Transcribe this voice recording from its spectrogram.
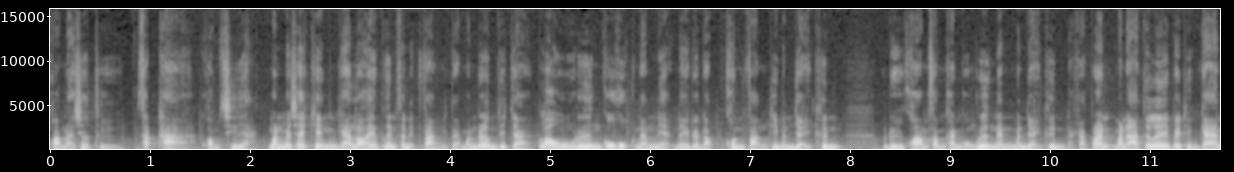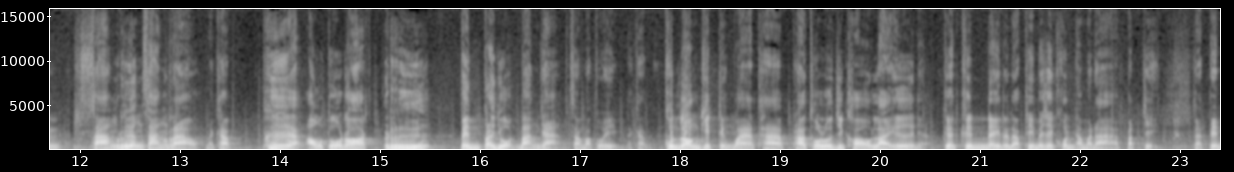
ความน่าเชื่อถือศรัทธา ความเชื่อ มันไม่ใช่เพียงแค่เล่าให้เพื่อนสนิทฟัง แต่มันเริ่มที่จะเล่าเรื่องโกหกนั้นเนี่ยในระดับคนฟังที่มันใหญ่ขึ้น หรือความสำคัญของเรื่องนั้นมันใหญ่ขึ้นนะครับ เพราะฉะนั้นมันอาจจะเลยไปถึงการสร้างเรื่องสร้างราวนะครับเพื่อเอาตัวรอดหรือเป็นประโยชน์บางอย่างสำหรับตัวเองนะครับคุณลองคิดถึงว่าถ้า pathological liar เนี่ยเกิดขึ้นในระดับที่ไม่ใช่คนธรรมดาปัจเจกแต่เป็น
